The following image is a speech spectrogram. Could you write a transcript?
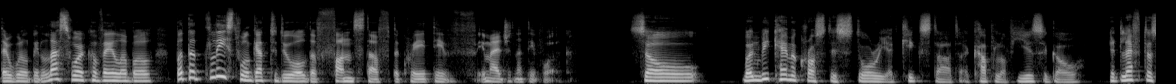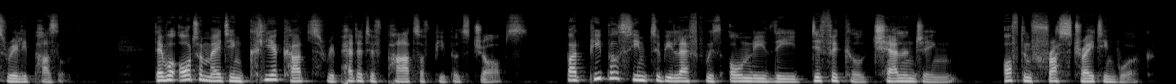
there will be less work available, but at least we'll get to do all the fun stuff, the creative, imaginative work. So, when we came across this story at Kickstarter a couple of years ago, it left us really puzzled. They were automating clear cut, repetitive parts of people's jobs. But people seemed to be left with only the difficult, challenging, often frustrating work.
